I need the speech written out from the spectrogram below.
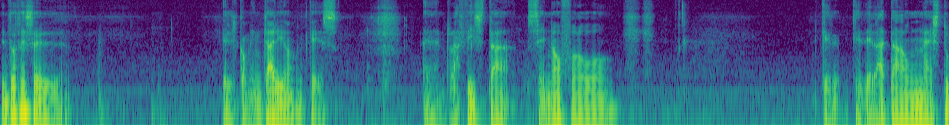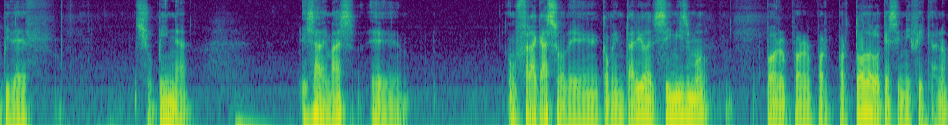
Entonces el, el comentario, que es eh, racista, xenófobo, que, que delata una estupidez supina, es además eh, un fracaso de comentario en sí mismo por, por- por- por todo lo que significa, ¿no?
